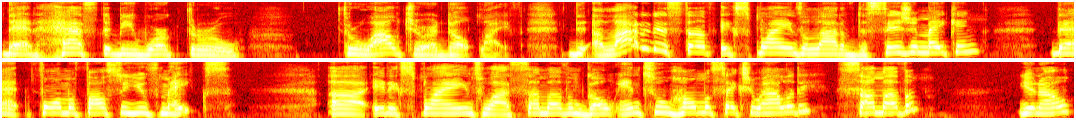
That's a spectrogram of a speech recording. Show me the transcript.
that has to be worked through throughout your adult life. A lot of this stuff explains a lot of decision making that former foster youth makes. Uh, it explains why some of them go into homosexuality, some of them, you know.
